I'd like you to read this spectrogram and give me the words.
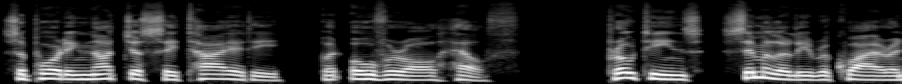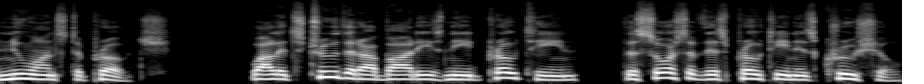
supporting not just satiety, but overall health. Proteins similarly require a nuanced approach. While it's true that our bodies need protein, the source of this protein is crucial.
